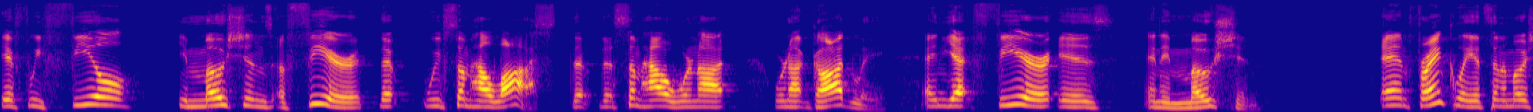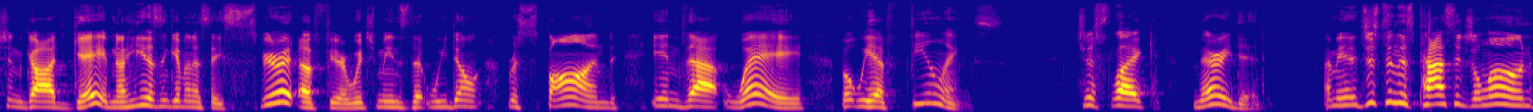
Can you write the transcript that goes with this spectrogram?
if we feel emotions of fear, that we've somehow lost, that, that somehow we're not, we're not godly. And yet, fear is an emotion. And frankly, it's an emotion God gave. Now, He hasn't given us a spirit of fear, which means that we don't respond in that way, but we have feelings, just like Mary did. I mean, just in this passage alone,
